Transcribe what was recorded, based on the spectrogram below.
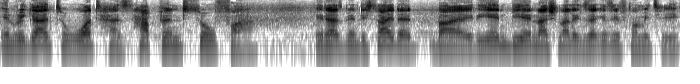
in regard to what has happened so far. It has been decided by the NBA National Executive Committee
